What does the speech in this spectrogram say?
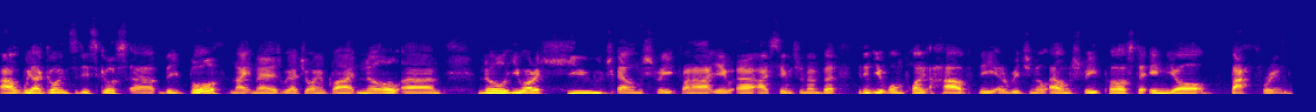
uh, we are going to discuss uh, the both nightmares. We are joined by Noel. Um, Noel, you are a huge Elm Street fan, aren't you? Uh, I seem to remember, didn't you at one point have the original Elm Street poster in your bathroom?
